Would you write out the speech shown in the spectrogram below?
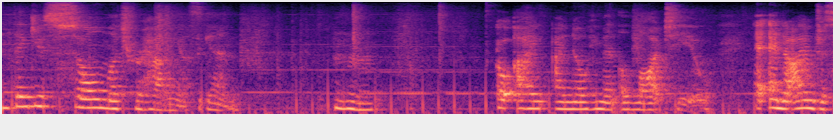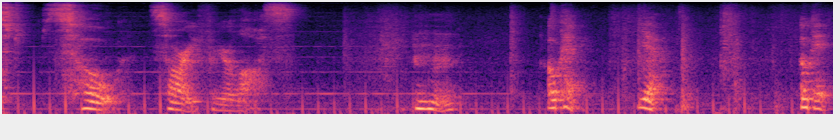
And thank you so much for having us again. hmm Oh, I, I know he meant a lot to you. A- And I'm just so sorry for your loss. hmm Okay. Yeah. Okay.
